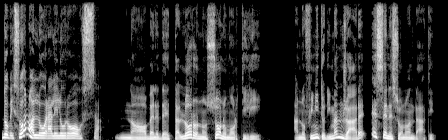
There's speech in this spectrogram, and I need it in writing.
Dove sono allora le loro ossa? No, Benedetta, loro non sono morti lì. Hanno finito di mangiare e se ne sono andati.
